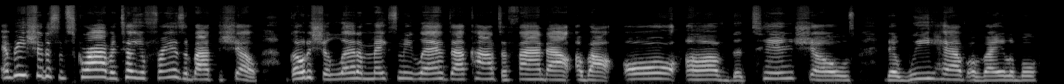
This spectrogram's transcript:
And be sure to subscribe and tell your friends about the show. Go to ShelettaMakesMeLaugh.com to find out about all of the 10 shows that we have available,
